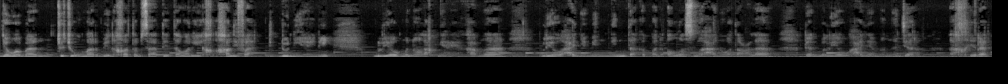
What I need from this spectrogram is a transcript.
jawaban cucu Umar bin Khattab saat ditawari khalifah di dunia ini beliau menolaknya ya karena beliau hanya meminta kepada Allah Subhanahu wa taala dan beliau hanya mengejar akhirat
